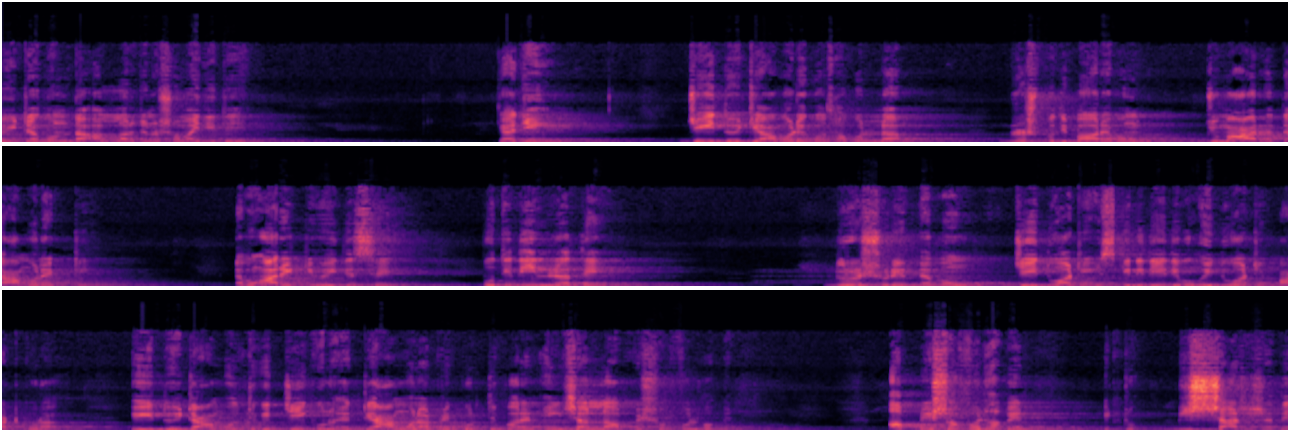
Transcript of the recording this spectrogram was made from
দুইটা ঘণ্টা আল্লাহর জন্য সময় দিতে। কাজী যেই দুইটি আমলে কথা বললাম, বৃহস্পতিবার এবং জুমার রাতে আমল একটি, এবং আরেকটি হইতেছে প্রতিদিন রাতে দুরুদ শরীফ এবং যে দোয়াটি স্ক্রিনে দিয়ে দেব, ওই দোয়াটি পাঠ করা। এই দুইটা আমল থেকে যে কোনো একটি আমল আপনি করতে পারেন ইনশাল্লাহ আপনি সফল হবেন। আপনি সফল হবেন, একটু বিশ্বাসের সাথে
